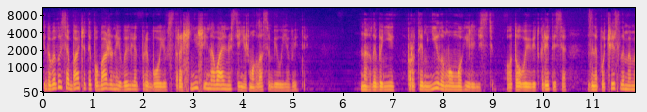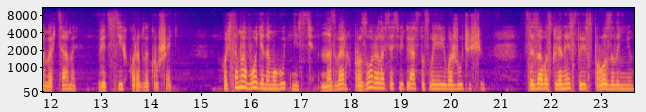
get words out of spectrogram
і довелося бачити побажаний вигляд прибою в страшнішій навальності, ніж могла собі уявити. На глибині протемніло, мов могильністю, готовою відкритися з непочислимими мерцями від всіх кораблекрушень. Хоч сама водяна могутність назверх прозорилася світлясто своєю важучістю, сизаво склянистою спрозеленню,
